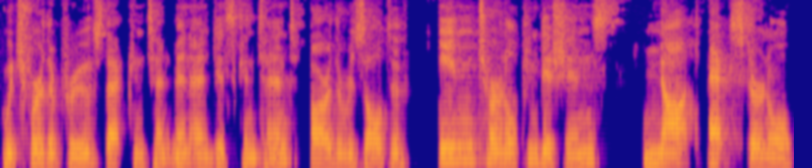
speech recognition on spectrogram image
which further proves that contentment and discontent are the result of internal conditions, not external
